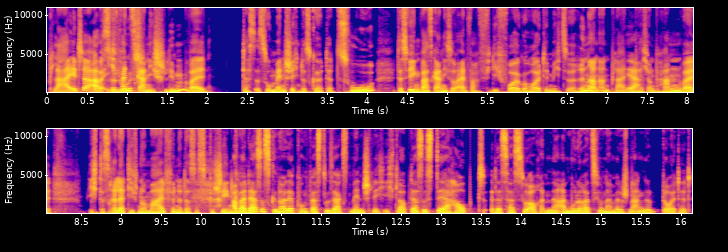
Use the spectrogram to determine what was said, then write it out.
Pleite, aber Absolut. ich fand es gar nicht schlimm, weil das ist so menschlich und das gehört dazu. Deswegen war es gar nicht so einfach für die Folge heute, mich zu erinnern an Pleiten, ja. Pech und Pannen, weil ich das relativ normal finde, dass es geschehen Aber kann. Aber das ist genau der Punkt, was du sagst, menschlich. Ich glaube, das ist der Haupt, das hast du auch in der Anmoderation, haben wir das schon angedeutet.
